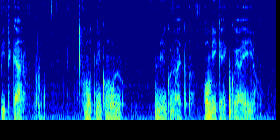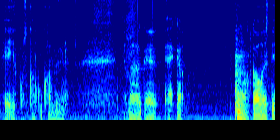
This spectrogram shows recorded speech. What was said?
pitkään. Mutta niinku mun niinku näitä omia keikkoja ei ole, ei ole koskaan kukaan myynyt. Ja mä en oikein ehkä kauheasti,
